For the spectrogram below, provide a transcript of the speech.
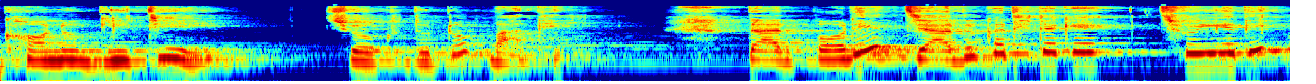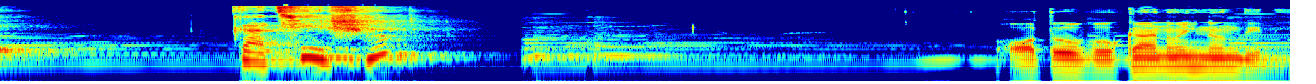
ঘন গিটিয়ে চোখ দুটো বাঁধি। তারপরে জাদুকাঠিটাকে ছুঁয়ে দিই। কাছে এসো। অত বোকা নই নন্দিনী।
